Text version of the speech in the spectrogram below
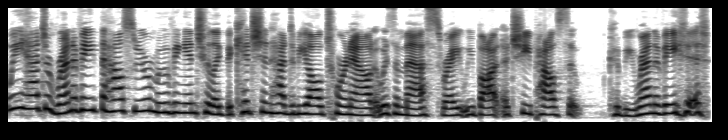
We had to renovate the house we were moving into. Like, the kitchen had to be all torn out. It was a mess, right? We bought a cheap house that could be renovated.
